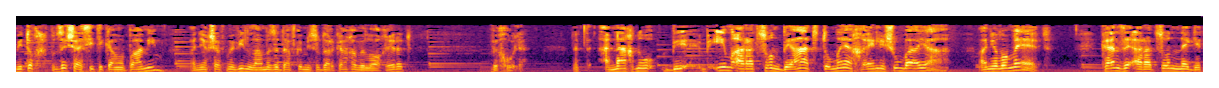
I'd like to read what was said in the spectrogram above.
מתוך זה שעשיתי כמה פעמים, אני עכשיו מבין למה זה דווקא מסודר ככה ולא אחרת, וכולי. אנחנו, אם הרצון בעד תומך, אין לי שום בעיה, אני לומד. כאן זה הרצון נגד.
